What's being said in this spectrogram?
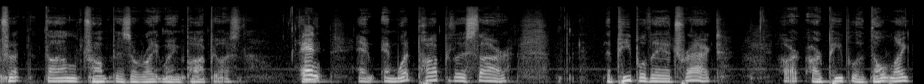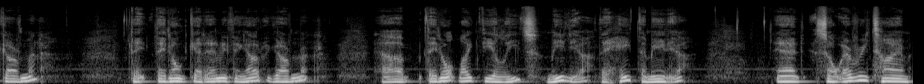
Tr- Donald Trump is a right wing populist. And, and, and, and what populists are, the people they attract are, are people who don't like government – they, they don't get anything out of government. Uh, they don't like the elites, media. They hate the media. And so every time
